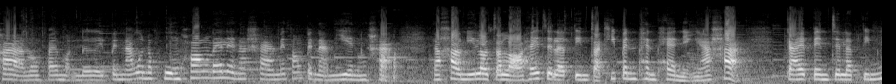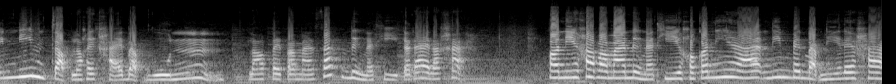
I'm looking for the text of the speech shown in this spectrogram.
ค่ะ ลงไปหมดเลย เป็นน้ำอุณหภูมิห้องได้เลยนะคะ ไม่ต้องเป็นน้ำเย็นค่ะ แล้วคราวนี้เราจะรอให้เจลาตินจากที่เป็นแผ่นๆอย่างเงี้ยค่ะ กลายเป็นเจลาตินนิ่มๆจับแล้วคล้ายๆ แบบวุ้นรอไปประมาณสักหนึ่งนาทีก็ได้แล้วค่ะ ตอนนี้ค่ะประมาณหนึ่งนาทีเขาก็นี่ละนิ่มเป็นแบบนี้เลยค่ะ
